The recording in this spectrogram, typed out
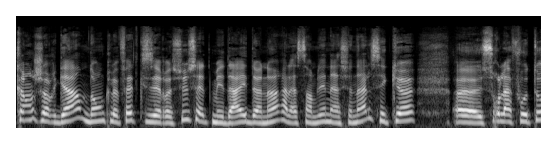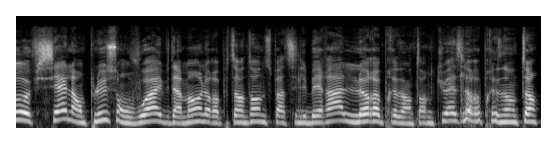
quand je regarde, donc, le fait qu'ils aient reçu cette médaille d'honneur à l'Assemblée nationale, c'est que sur la photo officielle, en plus, on voit évidemment le représentant du Parti libéral, le représentant de QS, le représentant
